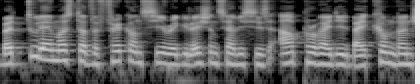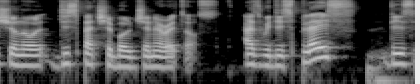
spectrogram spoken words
But today, most of the frequency regulation services are provided by conventional dispatchable generators. As we displace these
